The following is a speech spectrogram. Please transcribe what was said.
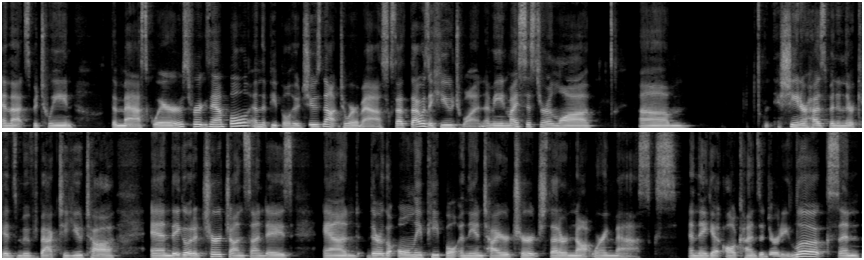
and that's between the mask wearers, for example, and the people who choose not to wear masks. That that was a huge one. I mean, my sister in law, um, she and her husband and their kids moved back to Utah, and they go to church on Sundays, and they're the only people in the entire church that are not wearing masks, and they get all kinds of dirty looks and.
